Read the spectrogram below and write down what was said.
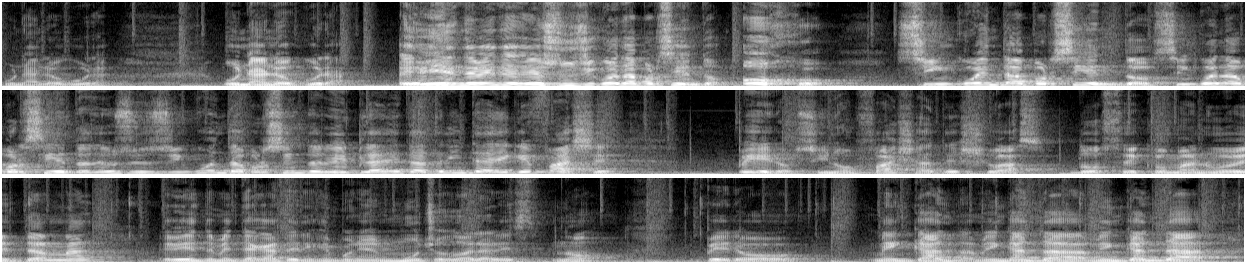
Una locura. Una locura. Evidentemente tenés un 50%. Ojo, 50%, 50%, tenés un 50% en el planeta 30 de que falle. Pero si no falla, te llevas 12,9 Eternal. Evidentemente acá tenés que poner muchos dólares, ¿no? Pero me encanta, me encanta, me encanta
